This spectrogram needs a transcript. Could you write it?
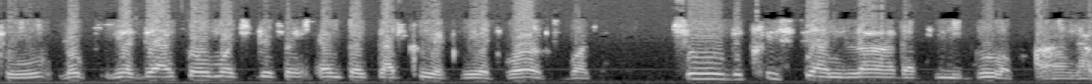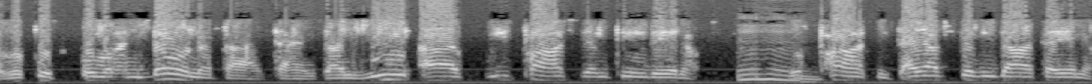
too. Look, yeah, there are so much different Empress that create great works, but through the Christian law that we grew up on, we put woman down at all times, and we are we pass them thing there now. Mm-hmm. We pass it. I have seven daughters, you know,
